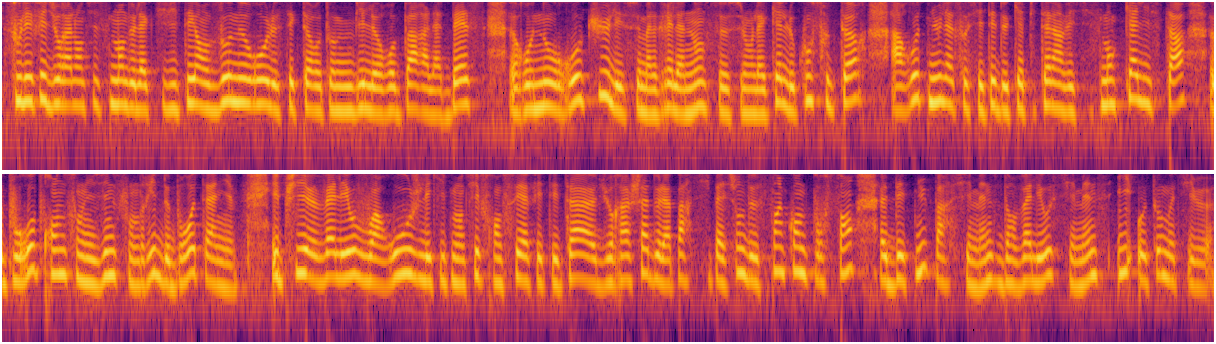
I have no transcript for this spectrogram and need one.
Sous l'effet du ralentissement de l'activité en zone euro, le secteur automobile repart à la baisse. Renault recule et ce malgré l'annonce selon laquelle le constructeur a retenu la société de capital investissement Calista pour reprendre son usine fonderie de Bretagne. Et puis euh, Valeo voit rouge, l'équipement français a fait état du rachat de la participation de 50% détenue par Siemens dans Valeo Siemens e-Automotive.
